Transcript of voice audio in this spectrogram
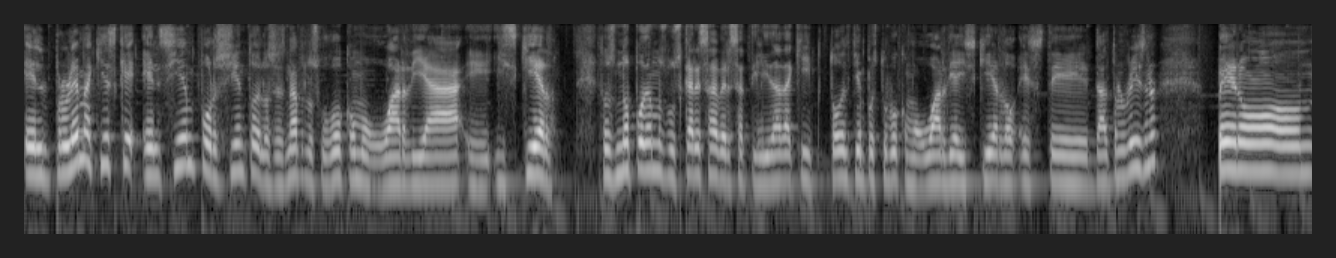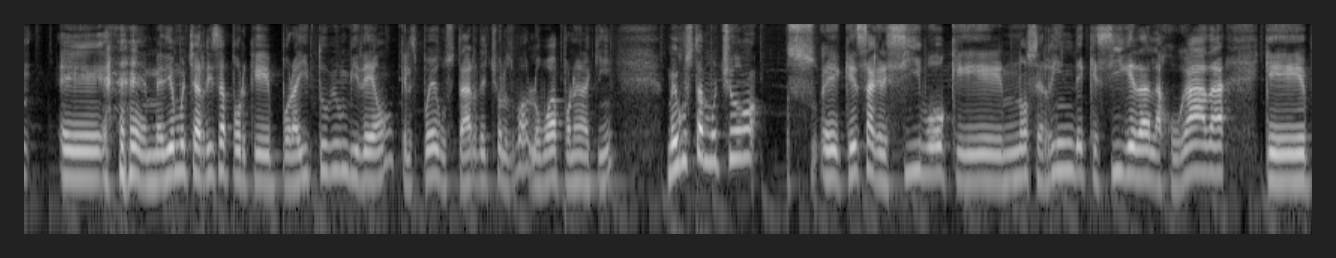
el problema aquí es que el 100% de los snaps los jugó como guardia eh, izquierdo. Entonces no podemos buscar esa versatilidad aquí. Todo el tiempo estuvo como guardia izquierdo este Dalton Reisner. Pero eh, me dio mucha risa porque por ahí tuve un video que les puede gustar. De hecho, los lo voy a poner aquí. Me gusta mucho eh, que es agresivo, que no se rinde, que sigue da la jugada, que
